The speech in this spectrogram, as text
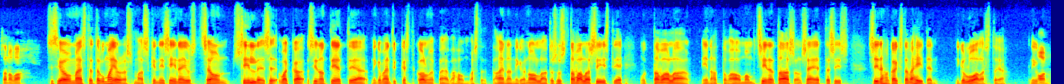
sano vaan. Siis joo, mä sitä kun Majora's Mask, niin siinä just se on silleen, se, vaikka siinä on tiettyjä, niin mä en tykkää sitä kolme päivää hommasta, että aina niin nollautus. Se on tavallaan siistiä, mutta tavallaan inhottava homma, mutta siinä taas on se, että siis siinähän on kaikista vähiten niin luolastoja. Niin On.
